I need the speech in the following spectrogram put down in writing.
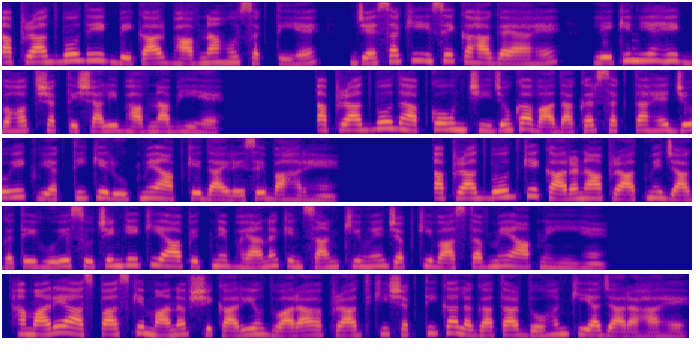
अपराध बोध एक बेकार भावना हो सकती है, जैसा कि इसे कहा गया है लेकिन यह एक बहुत शक्तिशाली भावना भी है। अपराधबोध आपको उन चीज़ों का वादा कर सकता है जो एक व्यक्ति के रूप में आपके दायरे से बाहर हैं। अपराधबोध के कारण आप रात में जागते हुए सोचेंगे कि आप इतने भयानक इंसान क्यों हैं जबकि वास्तव में आप नहीं हैं। हमारे आसपास के मानव शिकारियों द्वारा अपराध की शक्ति का लगातार दोहन किया जा रहा है।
